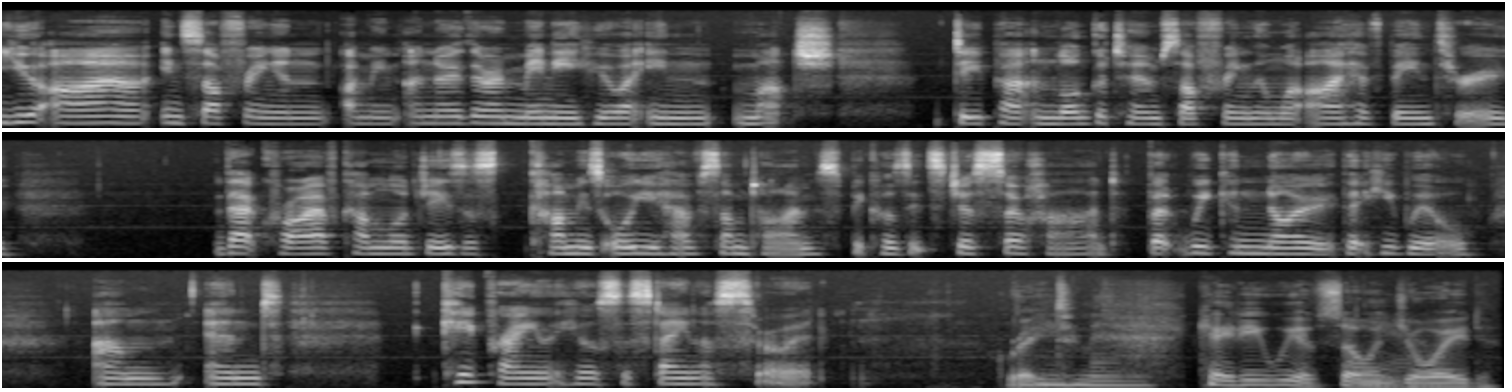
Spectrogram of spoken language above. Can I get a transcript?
you are in suffering, and I mean, I know there are many who are in much deeper and longer term suffering than what I have been through. That cry of come, Lord Jesus, come is all you have sometimes because it's just so hard. But we can know that He will, um, and keep praying that He'll sustain us through it. Great. Amen. Katie, we have so Yeah. enjoyed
